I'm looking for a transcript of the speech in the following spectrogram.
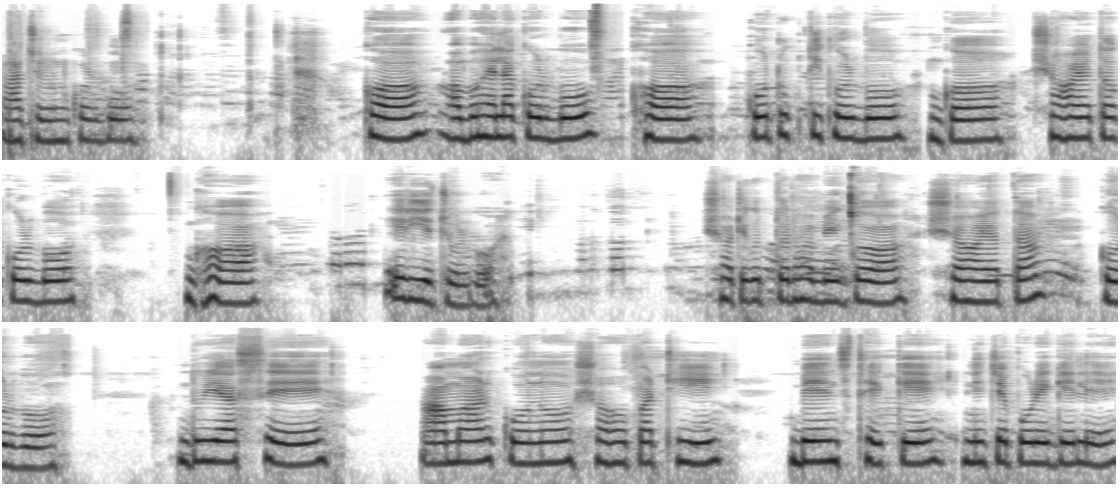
আচরণ করব? ক, অবহেলা করব, খ, কটূক্তি করব, গ, সহায়তা করব ঘ, এড়িয়ে চলব। সঠিক উত্তর হবে গ, সহায়তা করব। দুই আছে, আমার কোনো সহপাঠী বেঞ্চ থেকে নিচে পড়ে গেলে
